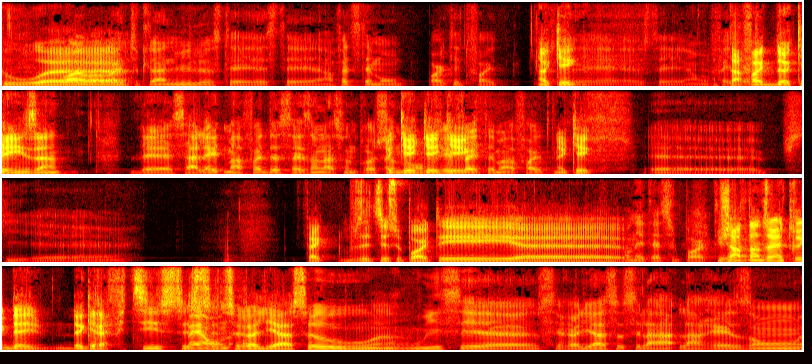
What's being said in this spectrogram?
ou. Euh... Ouais, ouais, ouais, toute la nuit, là. C'était, en fait, c'était mon party de fête. OK. Ta fête de 15 ans? ça allait être ma fête de 16 ans la semaine prochaine. OK, OK, OK. ma fête. OK. Euh, puis. Euh, fait que vous étiez sur party. Euh, on était sur le party. J'ai entendu un truc de, de graffiti. C'est ben, relié à ça ou. Euh? Oui, euh, c'est relié à ça. C'est la, la, raison.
